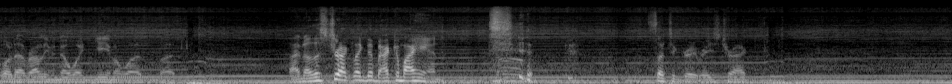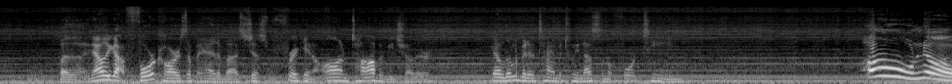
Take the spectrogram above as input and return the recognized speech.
Whatever. I don't even know what game it was, but I know this track like the back of my hand. Such a great racetrack. But uh, now we got four cars up ahead of us, just freaking on top of each other. Got a little bit of time between us and the 14. Oh no!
